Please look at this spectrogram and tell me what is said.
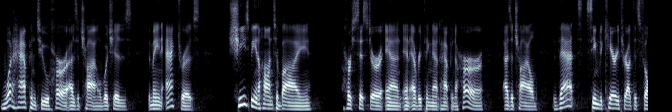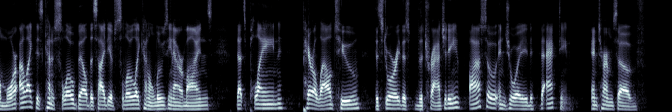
what happened to her as a child, which is the main actress, she's being haunted by her sister and and everything that happened to her as a child that seemed to carry throughout this film more. I like this kind of slow build this idea of slowly kind of losing our minds that's playing parallel to the story this the tragedy. I also enjoyed the acting in terms of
